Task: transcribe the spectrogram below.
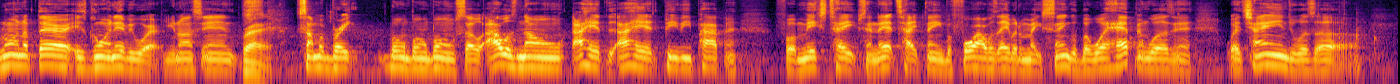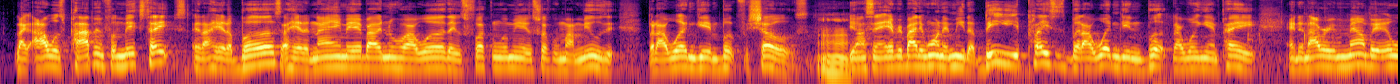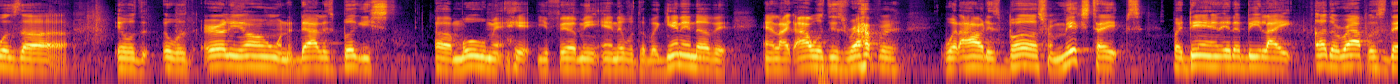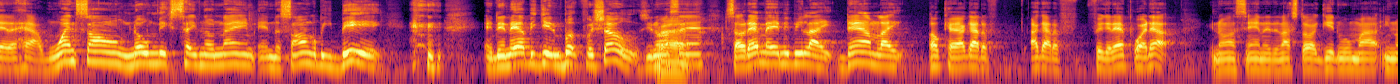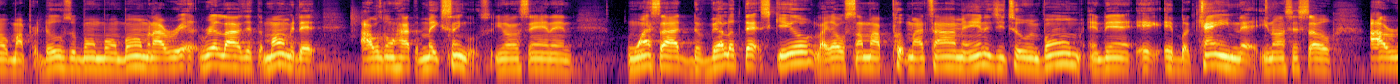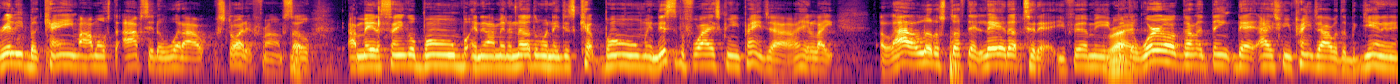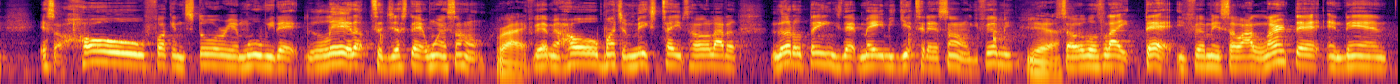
blowing up there is going everywhere. You know what I'm saying? Right. Summer break, boom, boom, boom. So I was known. I had I had PV popping for mixtapes and that type thing before I was able to make singles. But what happened was, and what changed was, uh, like I was popping for mixtapes and I had a buzz, I had a name, everybody knew who I was, they was fucking with me, they was fucking with my music, but I wasn't getting booked for shows. Uh-huh. You know what I'm saying? Everybody wanted me to be places, but I wasn't getting booked, I wasn't getting paid. And then I remember it was uh it was it was early on when the Dallas Boogie uh, movement hit, you feel me? And it was the beginning of it. And like I was this rapper with all this buzz from mixtapes but then it'll be like other rappers that have one song, no mixtape, no name, and the song will be big. and then they'll be getting booked for shows. You know right. what I'm saying? So that made me be like, damn, like, okay, I gotta I gotta figure that part out. You know what I'm saying? And then I started getting with my, you know, my producer, boom, boom, boom. And I re- realized at the moment that I was gonna have to make singles. You know what I'm saying? And once I developed that skill, like that was something I put my time and energy to, and boom, and then it, it became that. You know what I'm saying? So I really became almost the opposite of what I started from. So I made a single, boom, and then I made another one. They just kept boom, and this is before Ice Cream Paint Job. I had like a lot of little stuff that led up to that. You feel me? Right. But the world gonna think that Ice Cream Paint Job was the beginning. It's a whole fucking story and movie that led up to just that one song. Right. You feel me? A whole bunch of mixtapes, a whole lot of little things that made me get to that song. You feel me? Yeah. So it was like that. You feel me? So I learned that, and then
